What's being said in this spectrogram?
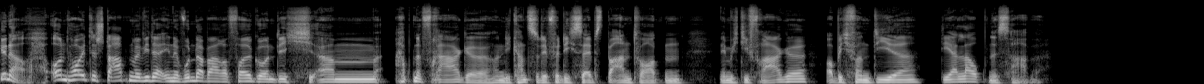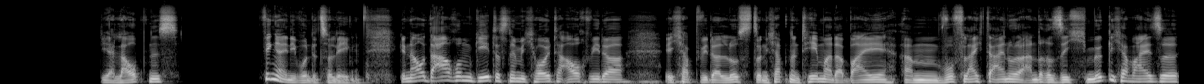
Genau, und heute starten wir wieder in eine wunderbare Folge und ich ähm, habe eine Frage und die kannst du dir für dich selbst beantworten, nämlich die Frage, ob ich von dir die Erlaubnis habe. Die Erlaubnis, Finger in die Wunde zu legen. Genau darum geht es nämlich heute auch wieder. Ich habe wieder Lust und ich habe ein Thema dabei, ähm, wo vielleicht der eine oder andere sich möglicherweise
